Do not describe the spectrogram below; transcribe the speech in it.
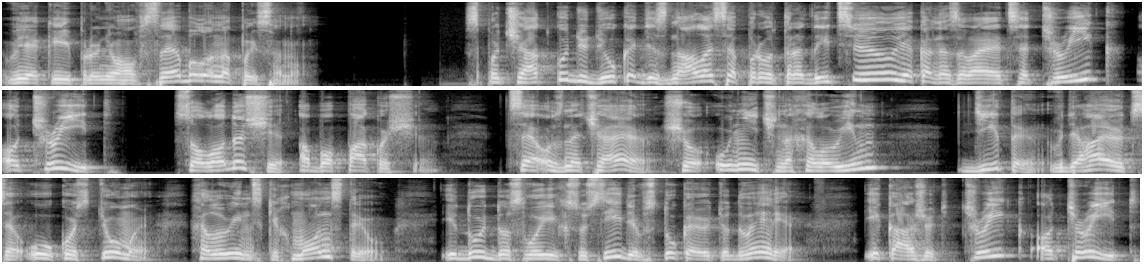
в якій про нього все було написано. Спочатку Дюдюка дізналася про традицію, яка називається trick or treat – солодощі або пакощі. Це означає, що у ніч на Хеллоуін діти вдягаються у костюми хеллоуінських монстрів, ідуть до своїх сусідів, стукають у двері і кажуть trick or treat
